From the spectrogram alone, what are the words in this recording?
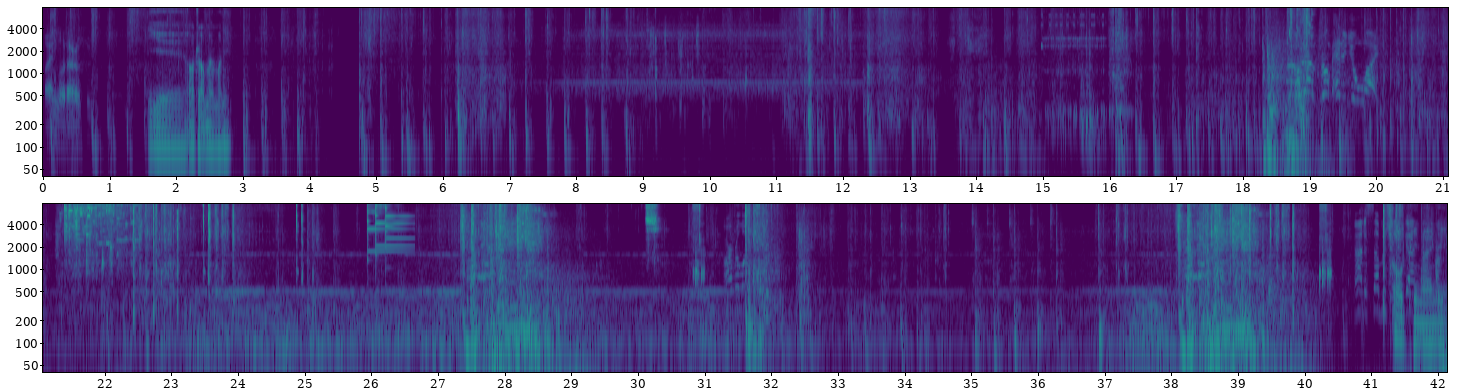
Fine, are Yeah, I'll drop my money. Old. P90.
